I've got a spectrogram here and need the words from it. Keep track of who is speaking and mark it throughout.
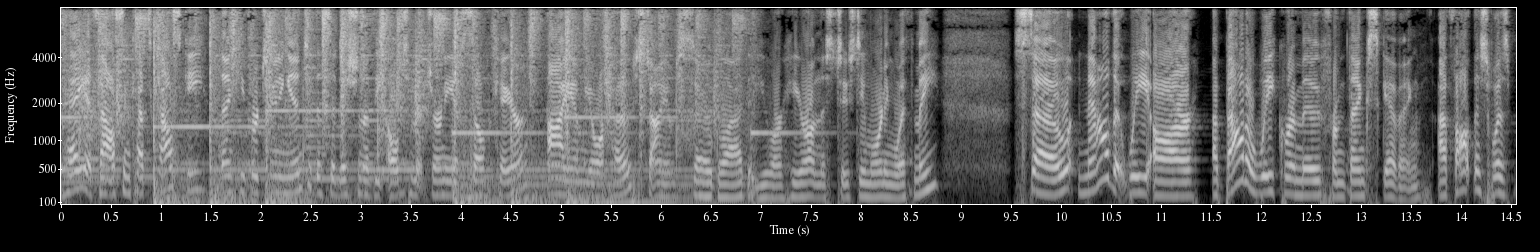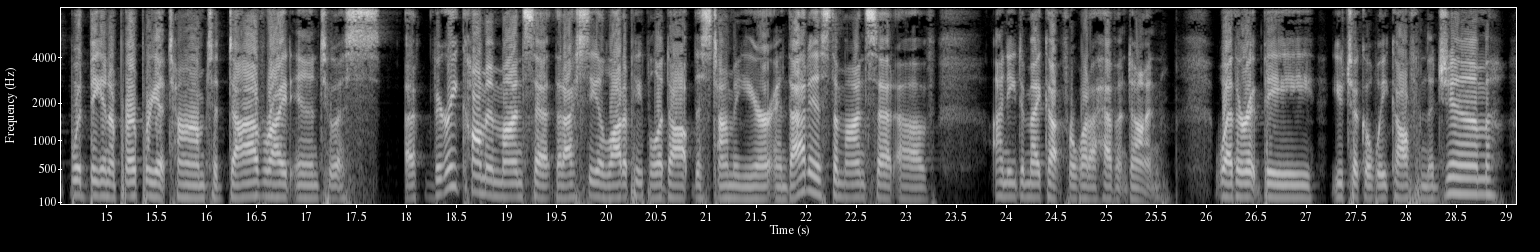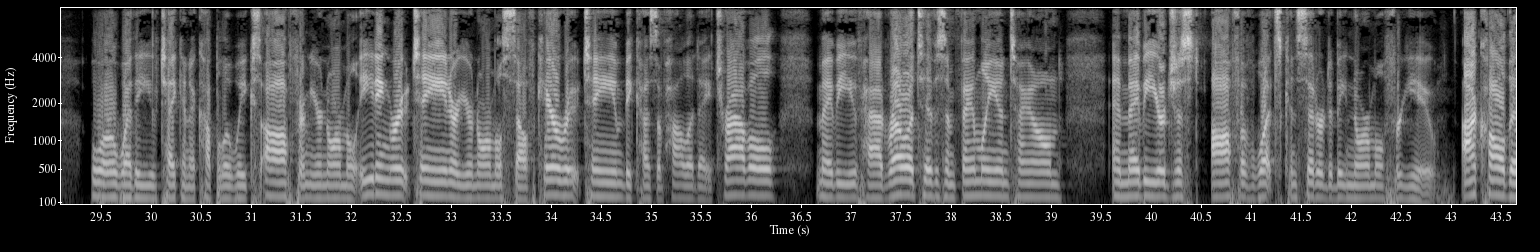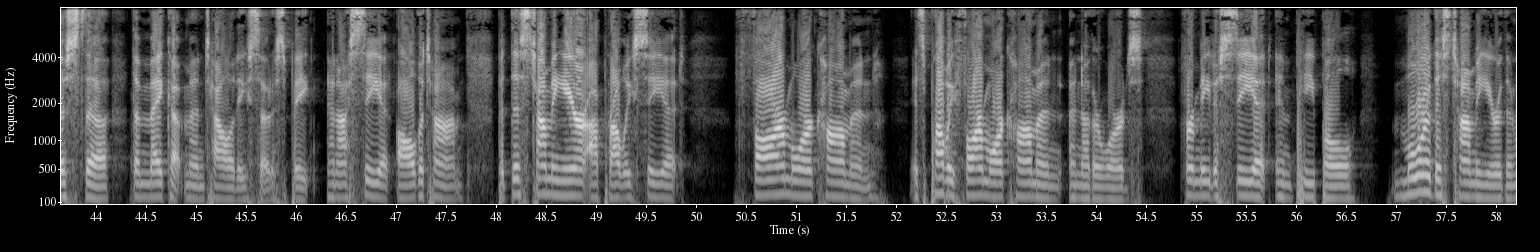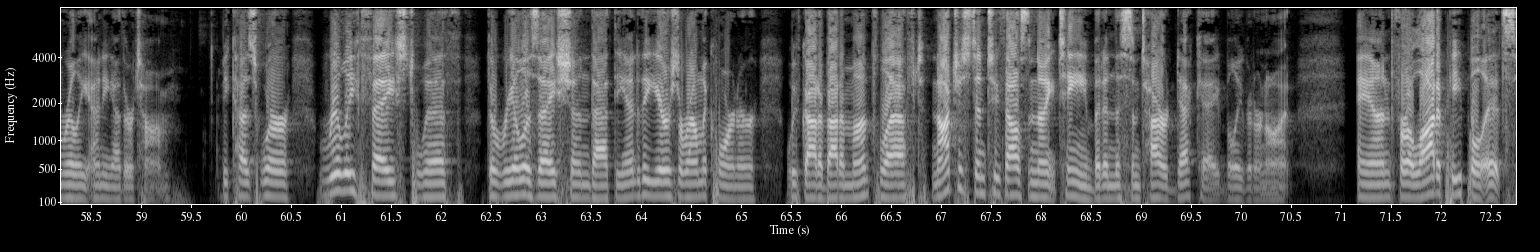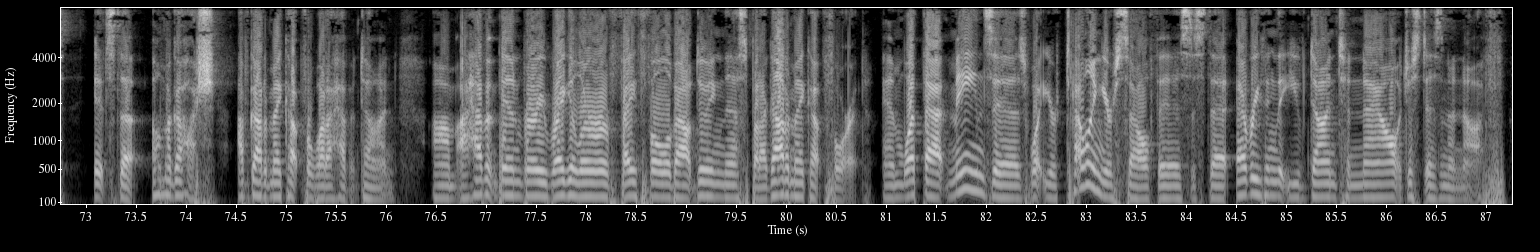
Speaker 1: Hey, hey, it's Allison Katzkowski. Thank you for tuning in to this edition of the Ultimate Journey of Self Care. I am your host. I am so glad that you are here on this Tuesday morning with me. So now that we are about a week removed from Thanksgiving, I thought this was would be an appropriate time to dive right into a, a very common mindset that I see a lot of people adopt this time of year, and that is the mindset of I need to make up for what I haven't done. Whether it be you took a week off from the gym, or whether you've taken a couple of weeks off from your normal eating routine or your normal self care routine because of holiday travel. Maybe you've had relatives and family in town and maybe you're just off of what's considered to be normal for you. I call this the the makeup mentality, so to speak, and I see it all the time. But this time of year, I probably see it far more common. It's probably far more common, in other words, for me to see it in people more this time of year than really any other time because we're really faced with the realization that the end of the year is around the corner. We've got about a month left, not just in 2019, but in this entire decade, believe it or not. And for a lot of people, it's, it's the, oh my gosh, I've got to make up for what I haven't done. Um, I haven't been very regular or faithful about doing this, but I got to make up for it. And what that means is what you're telling yourself is, is that everything that you've done to now just isn't enough.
